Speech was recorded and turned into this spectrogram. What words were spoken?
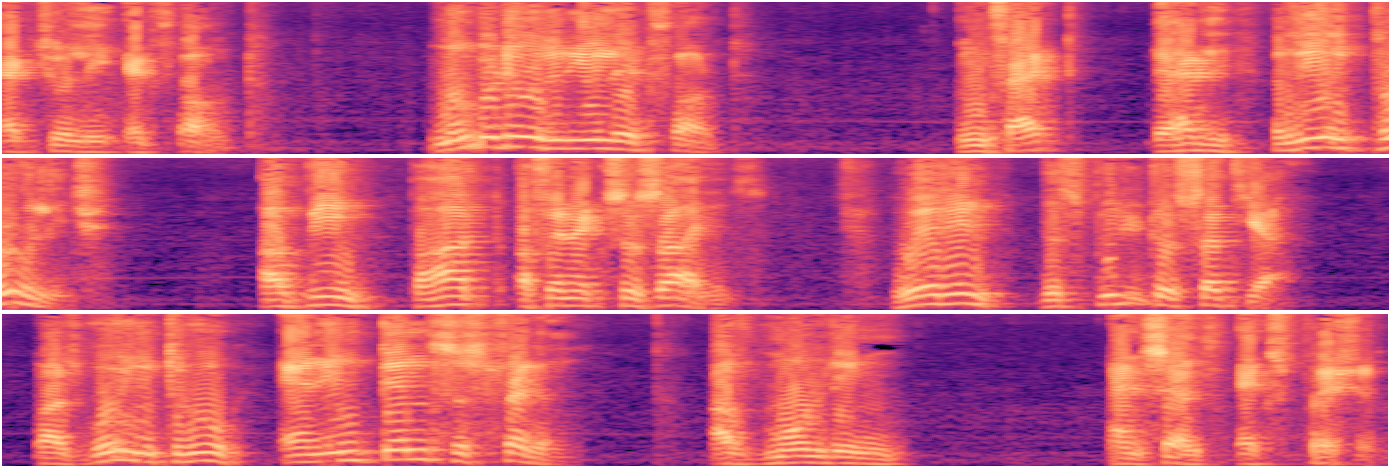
actually at fault. Nobody was really at fault. In fact, they had the real privilege of being part of an exercise wherein the spirit of Satya was going through an intense struggle of molding and self-expression.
